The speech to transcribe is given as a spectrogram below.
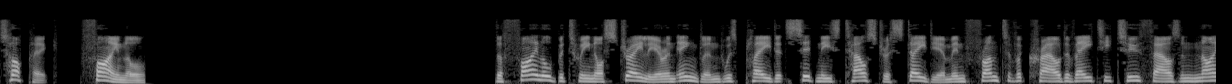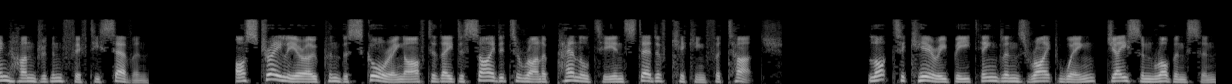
Topic. Final The final between Australia and England was played at Sydney's Telstra Stadium in front of a crowd of 82,957. Australia opened the scoring after they decided to run a penalty instead of kicking for touch. Lote Tuqiri beat England's right wing, Jason Robinson,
